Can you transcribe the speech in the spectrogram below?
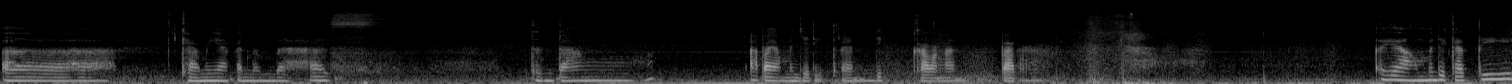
uh, kami akan membahas tentang apa yang menjadi tren di kalangan para yang mendekati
